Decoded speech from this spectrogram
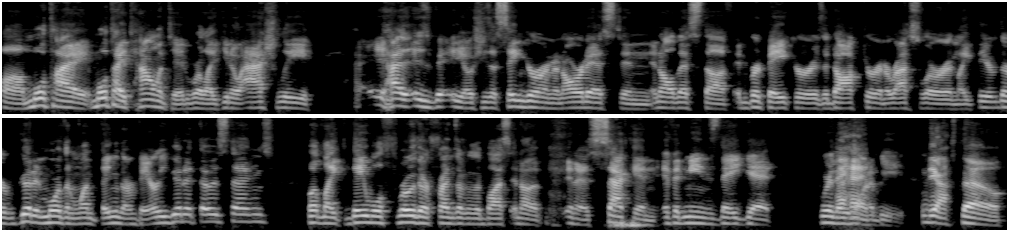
uh, multi multi talented. Where like you know Ashley has is you know she's a singer and an artist and and all this stuff, and Britt Baker is a doctor and a wrestler, and like they're they're good at more than one thing. They're very good at those things, but like they will throw their friends under the bus in a in a second if it means they get where they want to be. Yeah. So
